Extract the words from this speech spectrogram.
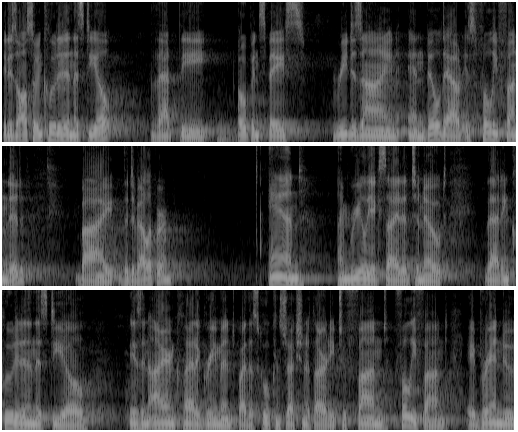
It is also included in this deal that the open space redesign and build out is fully funded by the developer. And I'm really excited to note that included in this deal is an ironclad agreement by the School Construction Authority to fund, fully fund, a brand new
